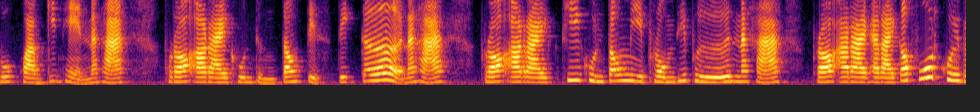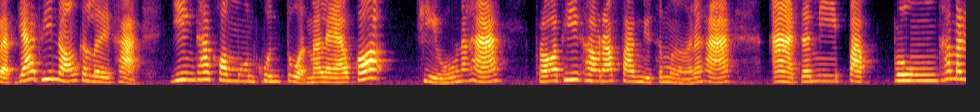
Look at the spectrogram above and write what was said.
ทุกความคิดเห็นนะคะ เพราะอะไรคุณถึงต้องติดสติกเกอร์นะคะ เพราะอะไรที่คุณต้องมีพรมที่พื้นนะคะ เพราะอะไรอะไรก็พูดคุยแบบญาติพี่น้องกันเลยค่ะ ยิ่งถ้าข้อมูลคุณตรวจมาแล้วก็ฉิวนะคะ เพราะว่าพี่เขารับฟังอยู่เสมอนะคะ อาจจะมีปรับปรุงถ้ามัน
